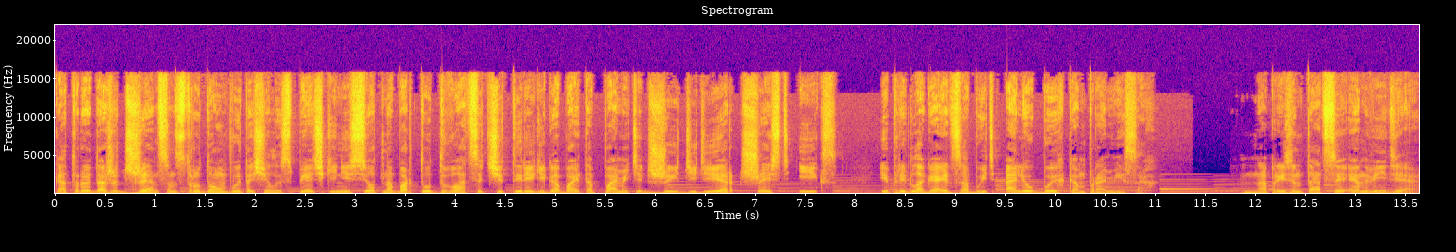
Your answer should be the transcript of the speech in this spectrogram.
которую даже Дженсен с трудом вытащил из печки, несет на борту 24 гигабайта памяти GDDR6X и предлагает забыть о любых компромиссах. На презентации Nvidia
